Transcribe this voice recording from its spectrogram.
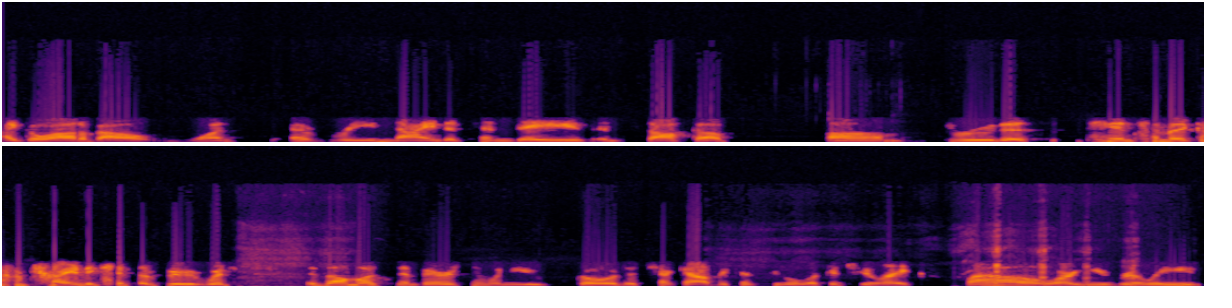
i go out about once every nine to ten days and stock up um, through this pandemic of trying to get the food, which is almost embarrassing when you go to check out because people look at you like, wow, are you really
